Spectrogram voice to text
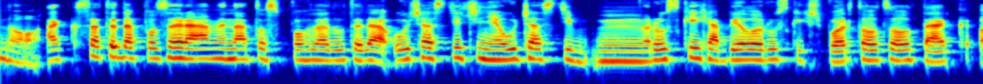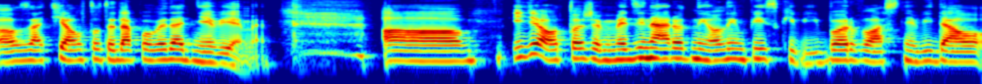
No, ak sa teda pozeráme na to z pohľadu teda účasti či neúčasti mm, ruských a bieloruských športovcov, tak o, zatiaľ to teda povedať nevieme. O, ide o to, že Medzinárodný olimpijský výbor vlastne vydal o,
